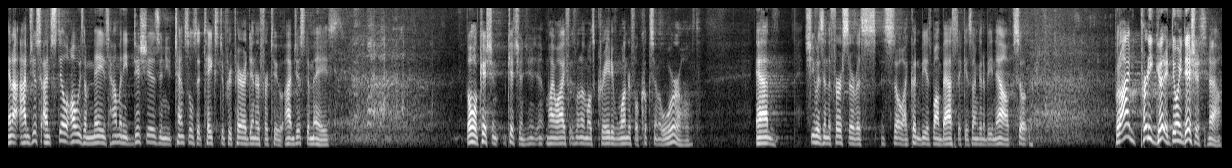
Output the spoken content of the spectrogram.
and I, am just, I'm still always amazed how many dishes and utensils it takes to prepare a dinner for two. I'm just amazed. the whole kitchen, kitchen, my wife is one of the most creative, wonderful cooks in the world. And she was in the first service, so I couldn't be as bombastic as I'm going to be now. So, but I'm pretty good at doing dishes now.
